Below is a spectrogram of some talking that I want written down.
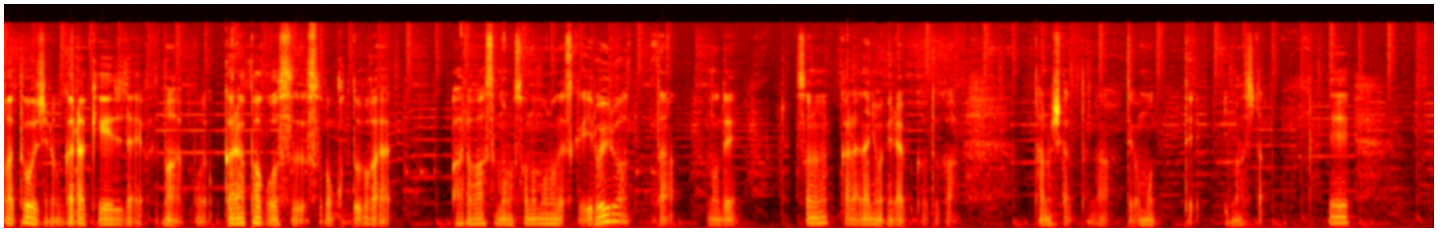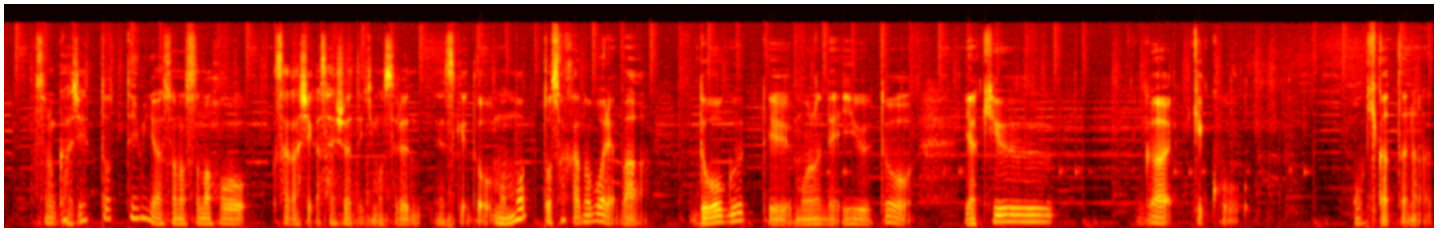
まあ、当時のガラケー時代は、まあ、ガラパゴスその言葉が表すものそのものですけどいろいろあったのでその中から何を選ぶかとか楽しかったなって思っていました。でそのガジェットっていう意味ではそのスマホ探しが最初だった気もするんですけどもうもっと遡れば道具っていうもので言うと野球が結構大きかったなっ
